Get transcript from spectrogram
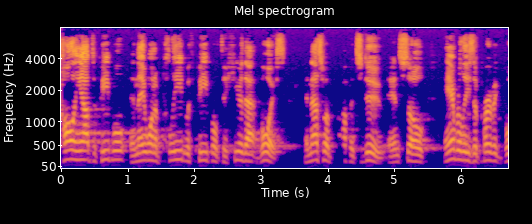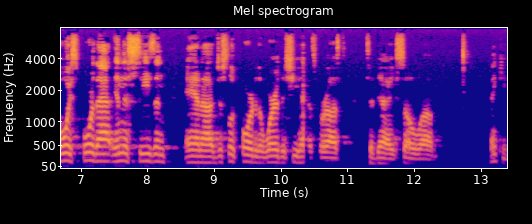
calling out to people and they want to plead with people to hear that voice. And that's what prophets do. And so Amberly's a perfect voice for that in this season. And uh, just look forward to the word that she has for us today. So uh, thank you.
